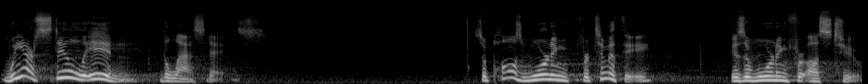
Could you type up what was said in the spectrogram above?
We are still in the last days. So, Paul's warning for Timothy is a warning for us too.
